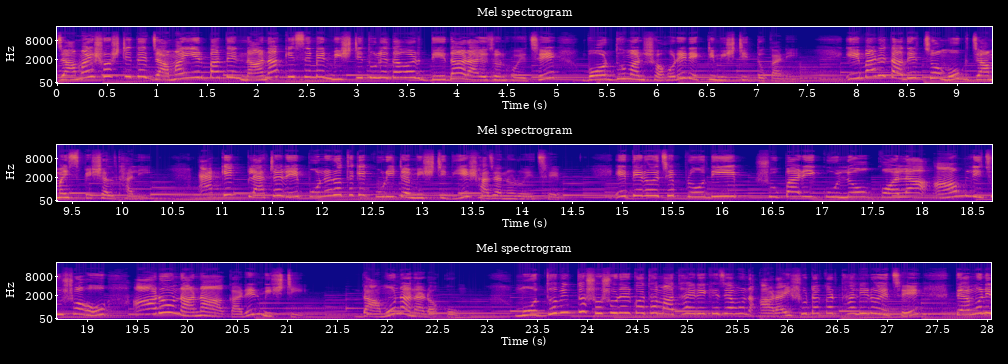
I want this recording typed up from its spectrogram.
জামাই ষষ্ঠীতে জামাইয়ের পাতে নানা কিসিমের মিষ্টি তুলে দেওয়ার দেদার আয়োজন হয়েছে বর্ধমান শহরের একটি মিষ্টির দোকানে। এবারে তাদের চমক জামাই স্পেশাল থালি। এক এক প্ল্যাটারে পনেরো থেকে কুড়িটা মিষ্টি দিয়ে সাজানো রয়েছে। এতে রয়েছে প্রদীপ, সুপারি, কুলো, কলা, আম লিচু সহ আরও নানা আকারের মিষ্টি। দামও নানা রকম। মধ্যবিত্ত শ্বশুরের কথা মাথায় রেখে যেমন আড়াইশো টাকার থালি রয়েছে, তেমনি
